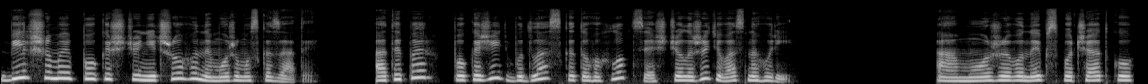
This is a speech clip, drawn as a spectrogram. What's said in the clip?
Більше ми поки що нічого не можемо сказати. А тепер покажіть, будь ласка, того хлопця, що лежить у вас на горі. А може, вони б спочатку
